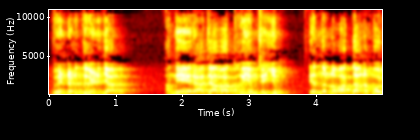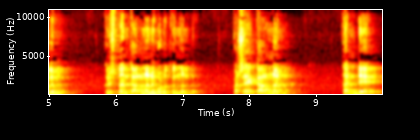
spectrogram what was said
വീണ്ടെടുത്തു കഴിഞ്ഞാൽ അങ്ങയെ രാജാവാക്കുകയും ചെയ്യും എന്നുള്ള വാഗ്ദാനം പോലും കൃഷ്ണൻ കർണന് കൊടുക്കുന്നുണ്ട്. പക്ഷേ കർണൻ തന്റെ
